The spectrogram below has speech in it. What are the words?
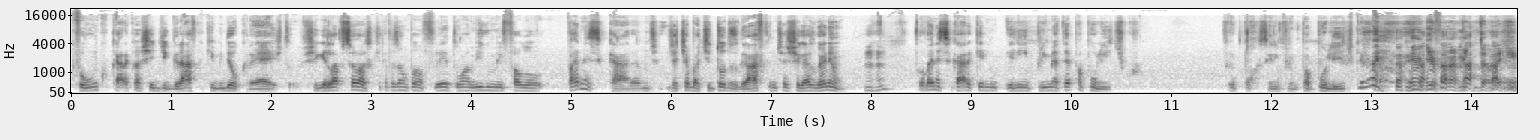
que foi o único cara que eu achei de gráfico que me deu crédito. Cheguei lá e falei, ó, você queria fazer um panfleto, um amigo me falou, vai nesse cara, já tinha batido todos os gráficos, não tinha chegado a lugar nenhum. Uhum. Falou, vai nesse cara que ele, ele imprime até pra político. Eu Falei, porra, se ele imprime pra político, ele vai imprimir pra mim também.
